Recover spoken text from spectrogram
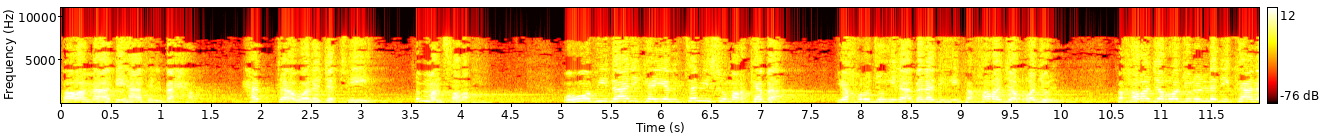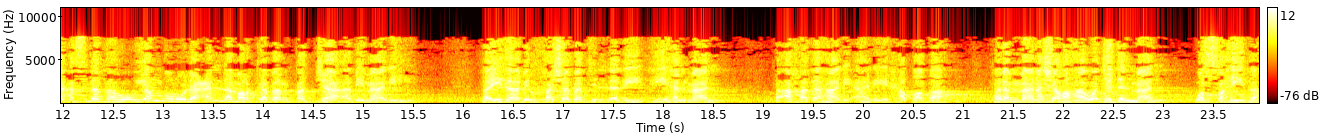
فرمى بها في البحر حتى ولجت فيه. ثم انصرف. وهو في ذلك يلتمس مركبا. يخرج إلى بلده فخرج الرجل. فخرج الرجل الذي كان أسلفه ينظر لعل مركبا قد جاء بماله. فإذا بالخشبة الذي فيها المال فأخذها لأهله حطبا. فلما نشرها وجد المال والصحيفة.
